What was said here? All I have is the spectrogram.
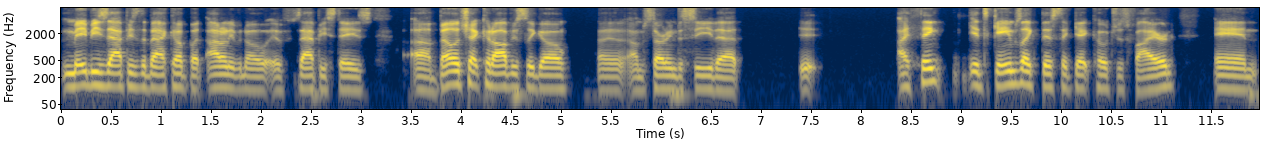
maybe Zappe's the backup, but I don't even know if Zappy stays. Uh, Belichick could obviously go. Uh, I'm starting to see that. It, I think it's games like this that get coaches fired, and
